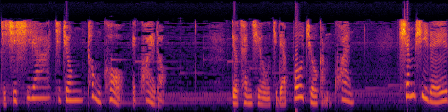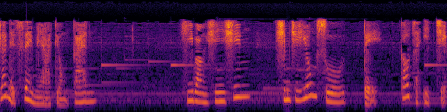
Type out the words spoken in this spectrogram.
一丝丝仔这种痛苦的快乐，就亲像一粒宝石共款。闪烁在咱的生命中间，希望新生心之勇士第九十一集。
